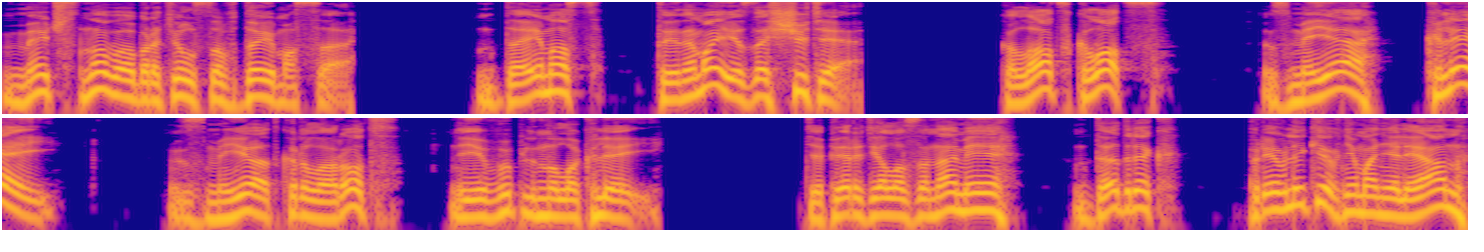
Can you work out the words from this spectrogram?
Меч снова обратился в Деймоса. «Деймос, ты на моей защите!» «Клац-клац! Змея, клей!» Змея открыла рот и выплюнула клей. «Теперь дело за нами. Дедрик, привлеки внимание Лиан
